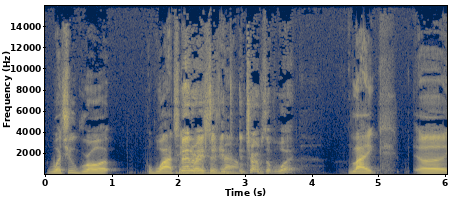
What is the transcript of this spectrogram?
what you grow up watching Better in, versus in, now? in terms of what? like uh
